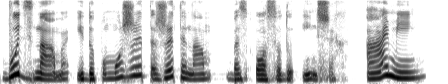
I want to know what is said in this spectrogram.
Будь з нами і допоможи жити нам без осуду інших. Амінь.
